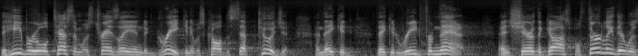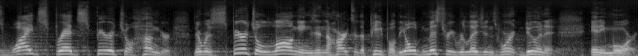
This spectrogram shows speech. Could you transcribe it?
the Hebrew Old Testament was translated into Greek, and it was called the Septuagint, and they could, they could read from that and share the gospel. Thirdly, there was widespread spiritual hunger. There was spiritual longings in the hearts of the people. The old mystery religions weren't doing it anymore.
